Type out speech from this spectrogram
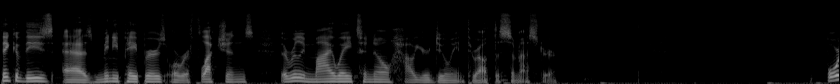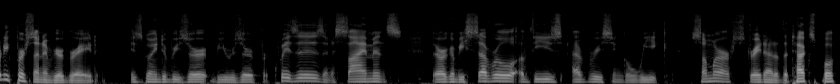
Think of these as mini papers or reflections. They're really my way to know how you're doing throughout the semester. 40% of your grade is going to be reserved for quizzes and assignments. There are going to be several of these every single week. Some are straight out of the textbook,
